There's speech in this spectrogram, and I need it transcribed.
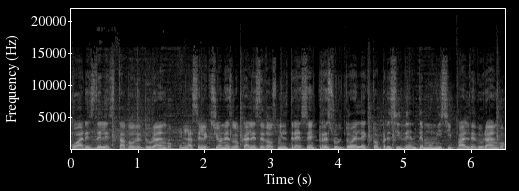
Juárez del estado de Durango. En las elecciones locales de 2013 resultó electo presidente municipal de Durango,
